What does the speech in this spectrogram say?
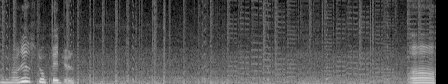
These are still pigeon. Oh,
